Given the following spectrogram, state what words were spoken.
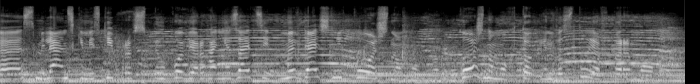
е, Смілянській міській профспілковій організації. Ми вдячні кожному, кожному, хто інвестує в перемогу.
